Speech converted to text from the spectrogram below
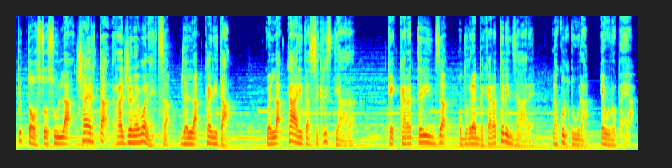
piuttosto sulla certa ragionevolezza della carità, quella caritas cristiana che caratterizza o dovrebbe caratterizzare la cultura europea.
